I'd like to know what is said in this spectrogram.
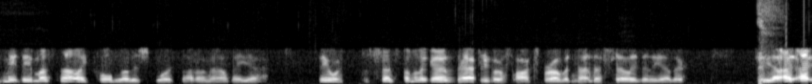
they they must not like cold weather sports. I don't know. They uh, they were some of the guys are happy to go to Foxborough, but not necessarily to the other. So, yeah, I, I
